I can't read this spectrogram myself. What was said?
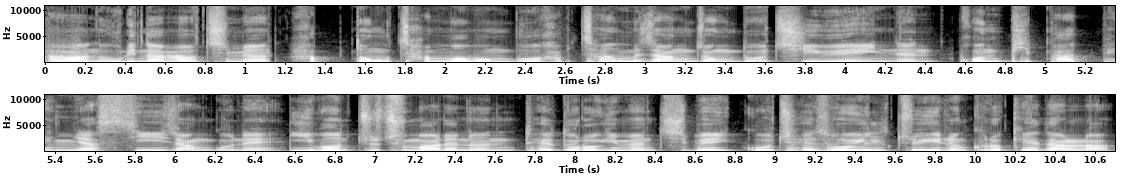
다만 우리나라로 치면 합 동 참모본부 합참의장 정도 지위에 있는 폰피팟 벤야시 장군의 이번 주 주말에는 되도록이면 집에 있고 최소 일주일은 그렇게 해달라.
